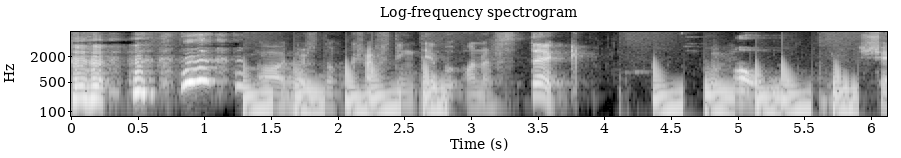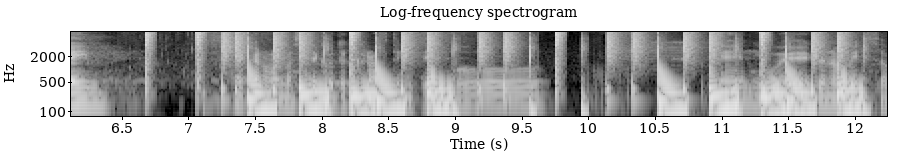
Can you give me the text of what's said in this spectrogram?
oh, there's no crafting table on a stick. oh, shame. I kind of want to stick with the crafting table. Anyway, gonna make some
